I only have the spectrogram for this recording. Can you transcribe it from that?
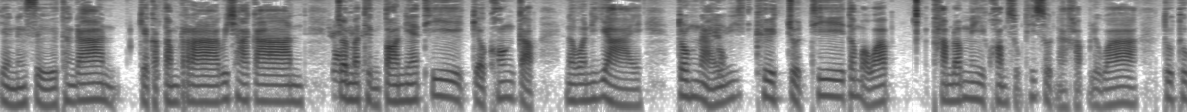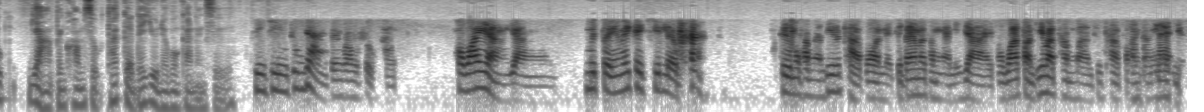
อย่างหนังสือทางด้านเกี่ยวกับตำราวิชาการใช่จนมาถึงตอนเนี้ยที่เกี่ยวข้องกับนวนิยาย ตรงไหนครับคือจุดที่ต้องบอกว่าทำแล้วมีความสุขที่สุดนะครับ หรือว่าทุกๆ อย่างเป็นความสุขถ้าเกิดได้อยู่ในวงการหนังสือ จริง ๆ ทุกอย่างเป็นความสุขครับ เพราะว่าอย่างอย่างไม่ตัวเองไม่เคยคิดเลยว่าคือมาทำงานที่สถาบันเนี่ยจะได้มาทำงานนิยาย เพราะว่าตอนที่มาทำงานสถาบันครั้งแรกเนี่ย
